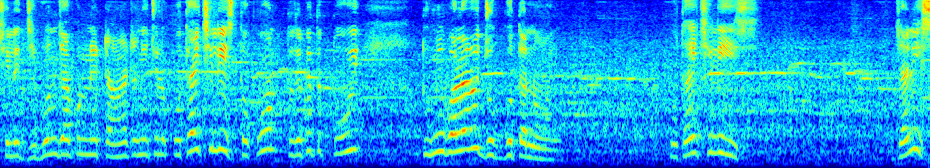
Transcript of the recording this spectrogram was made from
ছেলে জীবনযাপন নিয়ে টানাটানি ছিল, কোথায় ছিলিস তখন? তোদেরকে তো তুই, তুমি বলারও যোগ্যতা নয়। কোথায় ছিলিস? জানিস,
